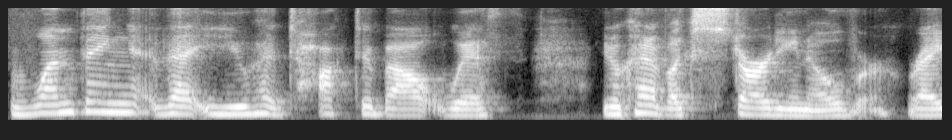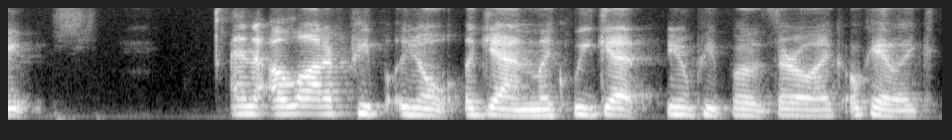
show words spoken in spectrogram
one thing that you had talked about with you know kind of like starting over right and a lot of people you know again like we get you know people that they're like okay like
